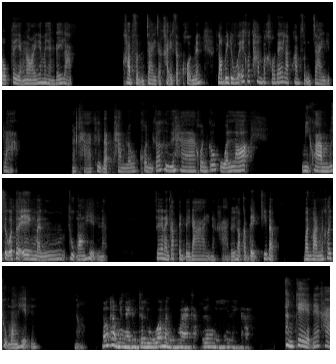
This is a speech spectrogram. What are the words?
ลบแต่อย่างน้อยเนี่ยมันยังได้รับ ความสนใจจากใครสักคนนั้นเราไปดูว่าเอ๊ะเขาทำเพราะเขาได้รับความสนใจหรือเปล่านะคะ คือแบบทำแล้วคนก็ฮือฮาคนก็หัวเราะ มีความรู้สึกว่าตัวเองเหมือนถูกมองเห็นน่ะ ซึ่งอันนั้นก็เป็นไปได้นะคะ โดยเฉพาะกับเด็กที่แบบวันๆไม่ค่อยถูกมองเห็นเนาะต้องทำยังไงถึงจะรู้ว่ามันมาจากเรื่องนี้อะไรอย่างเงี้ยค่ะสังเกตเนี่ยค่ะ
